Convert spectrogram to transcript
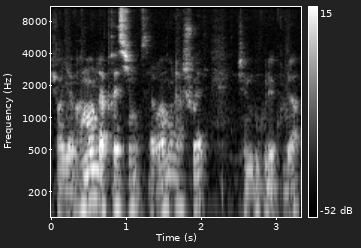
genre, il y a vraiment de la pression. Ça a vraiment l'air chouette. J'aime beaucoup la couleur.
